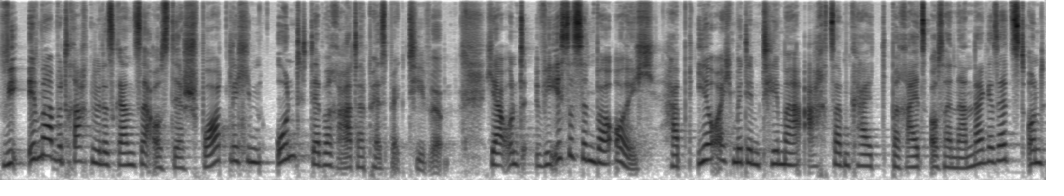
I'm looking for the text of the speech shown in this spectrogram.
Wie immer betrachten wir das Ganze aus der sportlichen und der Beraterperspektive. Ja, und wie ist es denn bei euch? Habt ihr euch mit dem Thema Achtsamkeit bereits auseinandergesetzt und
